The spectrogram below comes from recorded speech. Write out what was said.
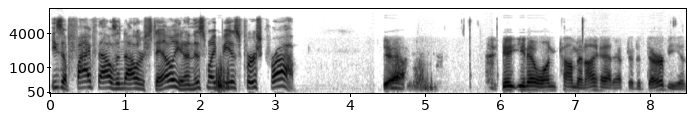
he's a five thousand dollar stallion, and this might be his first crop. Yeah. You, know, one comment I had after the Derby is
